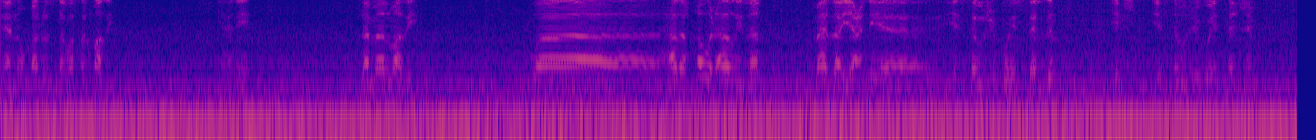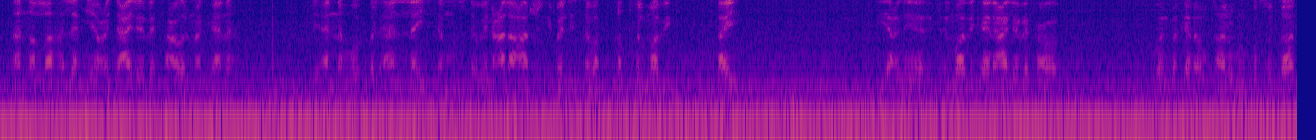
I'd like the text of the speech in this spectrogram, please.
لأنه قالوا استوى في الماضي. يعني زمن الماضي. وهذا القول أيضا ماذا يعني يستوجب ويستلزم؟ يستوجب ويستلزم أن الله لم يعد عالي الرفعة والمكانة لأنه الآن ليس مستوٍ على عرشه بل استوى فقط في الماضي. أي يعني في الماضي كان عالي الرفعة والمكانة والقهر والملك والسلطان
